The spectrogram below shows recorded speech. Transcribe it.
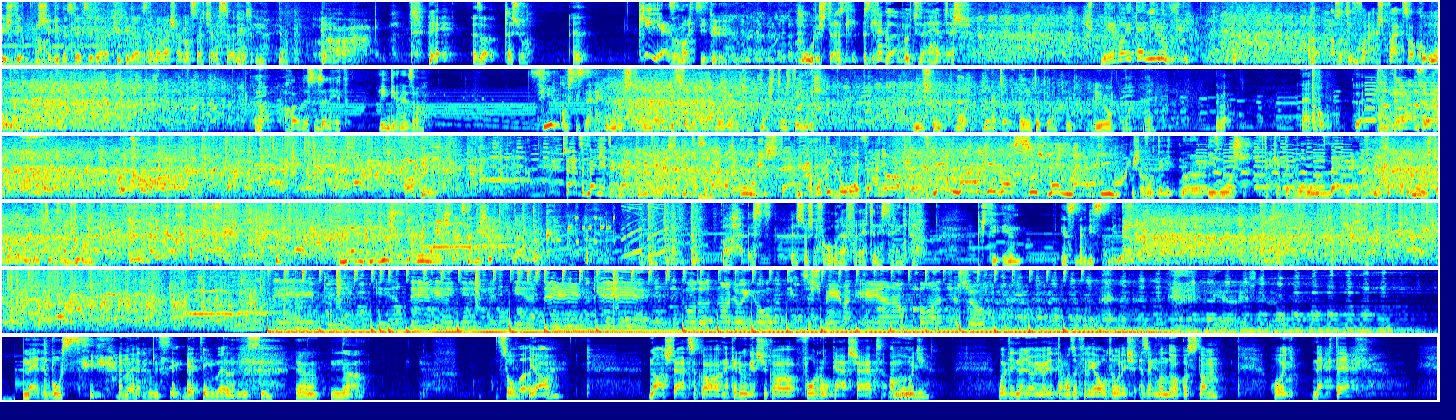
Pisti, segítesz légy lerakjuk ide ezt a bevásárló szatyra? Ezt ez, jó. Ez a... Tesó. Ez, ki ez a nagy cipő? Úristen, ez, ez legalább 57-es. És miért van itt ennyi lufi? Az ott egy varázspálca? Akkor módon. Ha, hallod ezt a zenét? Igen, ez a cirkuszi zene. Úristen, mert ki szobájából jön ki. Megtörténik. Nyissunk, be, benyitok, benyitok, jó? Jó. Jó, meg. De már lehet kop... Le... Api! Srácok, menjetek már ki, mit a szobába, te úristen! Az ott egy bohóc lány alattad? Menj már ki, basszus, menj már ki! És az ott egy nagyon izmos, fekete bohóc benned? Úristen, honnan ugrott ki az a gyúr? Menj ki, úristen, ezt nem is láttátok. Ah, ezt, ezt sose fogom elfelejteni szerintem. Pisti, én, én szerintem visszamegyek. Mad Bussi. Mad getting Mad ja. Na, Szóval, ja. Na, srácok, a, ne kerülgessük a forrókását, amúgy. Volt egy nagyon jó, jöttem hazafelé autóval, és ezen gondolkoztam, hogy nektek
